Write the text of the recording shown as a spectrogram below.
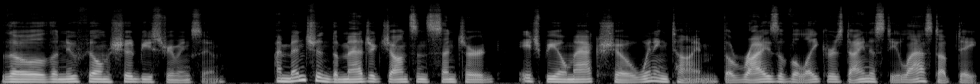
though the new film should be streaming soon. I mentioned the Magic Johnson centered HBO Max show Winning Time, The Rise of the Lakers Dynasty last update,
